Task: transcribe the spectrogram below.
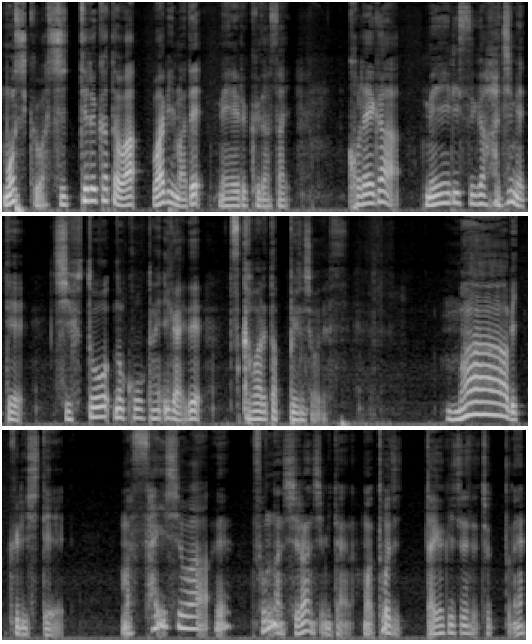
もしくは知ってる方は、わびまでメールください。これが、メーリスが初めてシフトの交換以外で使われた文章です。まあ、びっくりして、まあ最初はね、そんなん知らんしみたいな。まあ当時大学1年生ちょっとね、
